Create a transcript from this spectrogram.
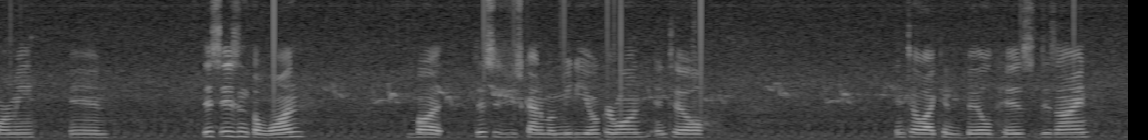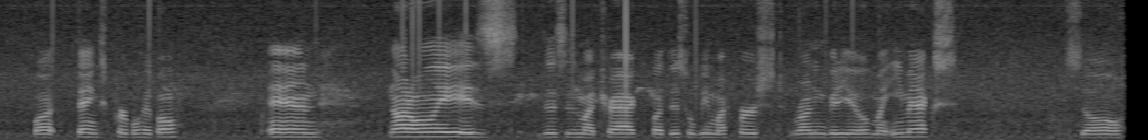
for me, and this isn't the one, but this is just kind of a mediocre one until until I can build his design but thanks Purple Hippo. And not only is this is my track, but this will be my first running video of my E-Maxx. So,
